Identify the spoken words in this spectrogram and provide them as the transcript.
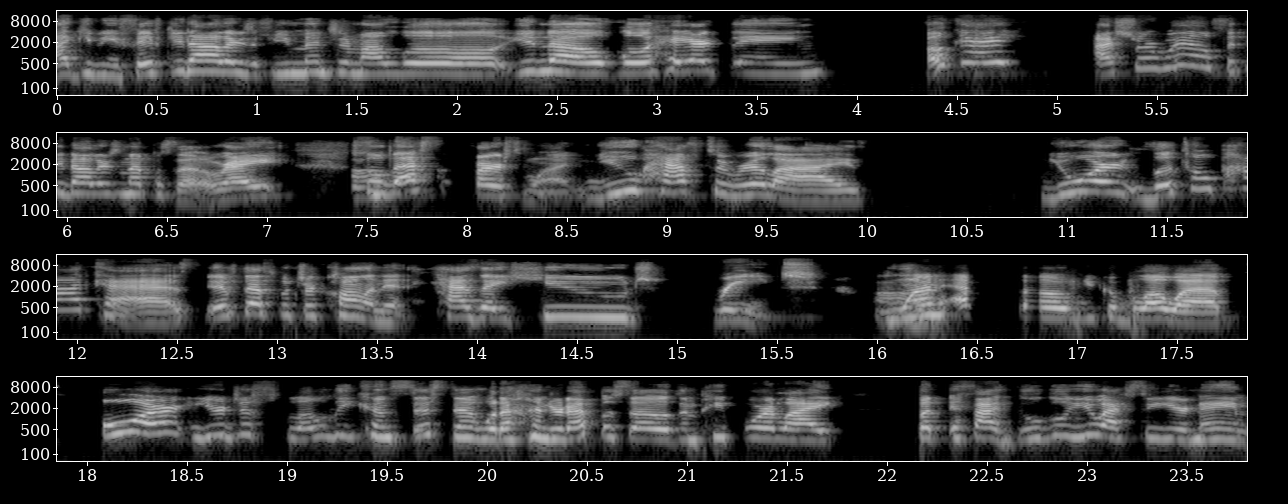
I give you fifty dollars if you mention my little, you know, little hair thing. Okay, I sure will. Fifty dollars an episode, right? So uh-huh. that's the first one. You have to realize your little podcast, if that's what you're calling it, has a huge reach. Uh-huh. One episode you could blow up, or you're just slowly consistent with a hundred episodes, and people are like, "But if I Google you, I see your name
